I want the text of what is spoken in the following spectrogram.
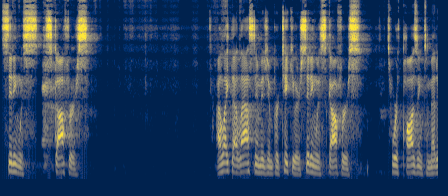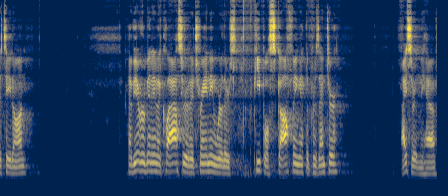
sitting with scoffers. I like that last image in particular, sitting with scoffers. It's worth pausing to meditate on. Have you ever been in a class or at a training where there's people scoffing at the presenter? I certainly have.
